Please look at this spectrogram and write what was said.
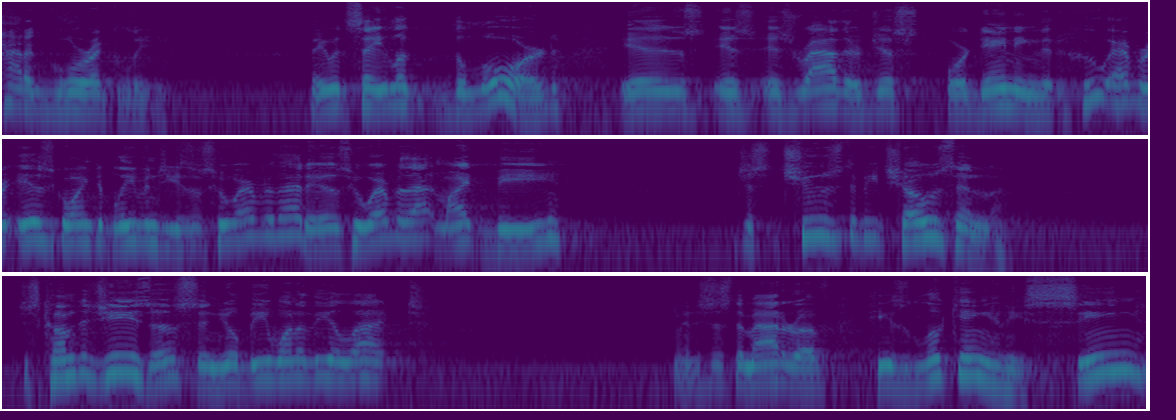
categorically. They would say, look, the Lord is, is, is rather just ordaining that whoever is going to believe in Jesus, whoever that is, whoever that might be, just choose to be chosen. Just come to Jesus and you'll be one of the elect. And it's just a matter of he's looking and he's seeing.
